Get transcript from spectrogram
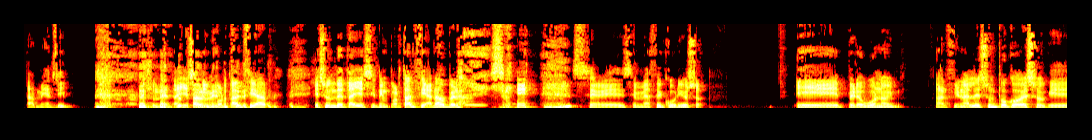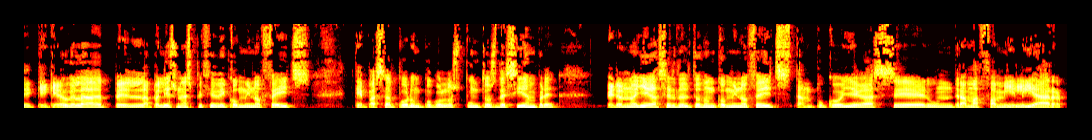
También. Sí. Es un detalle sin importancia. Es un detalle sin importancia, ¿no? Pero es que se, me hace curioso. Eh, pero bueno, al final es un poco eso, que, creo que la, la, peli es una especie de coming of age que pasa por un poco los puntos de siempre, pero no llega a ser del todo un coming of age, tampoco llega a ser un drama familiar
